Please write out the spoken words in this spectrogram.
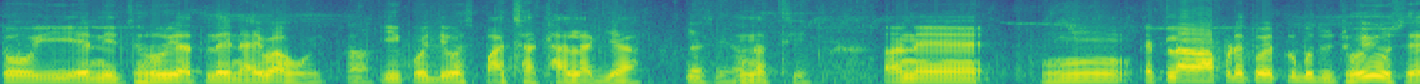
તો એ એની જરૂરિયાત લઈને આવ્યા હોય. એ કોઈ દિવસ પાછા ઠાલા ગયા નથી. અને હું એટલા આપણે તો એટલું બધું જોયું છે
